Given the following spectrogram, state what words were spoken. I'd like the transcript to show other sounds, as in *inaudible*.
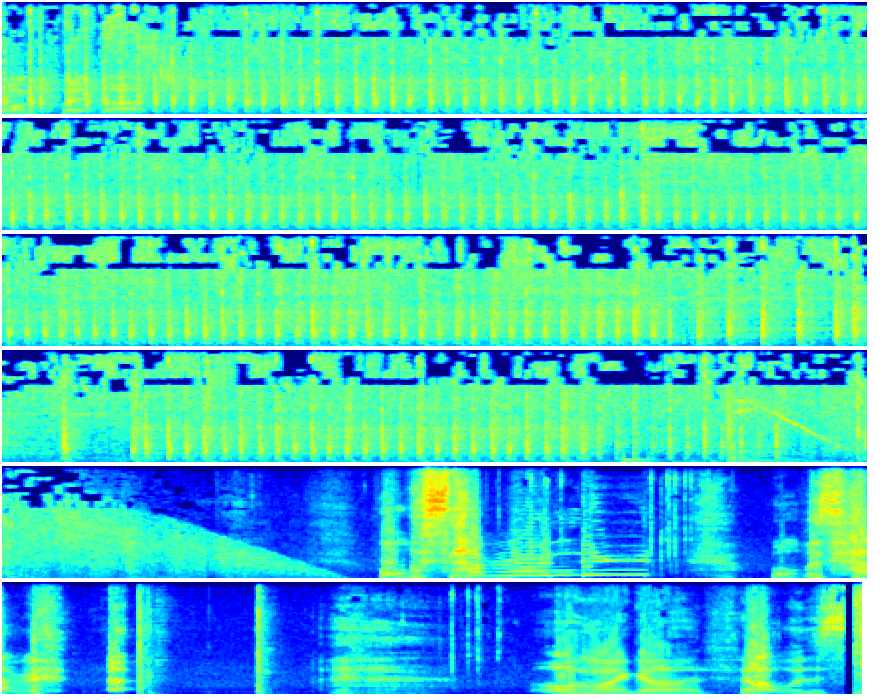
Someone clip that. What was that run, dude? What was that run? *laughs* oh my god, that was.「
